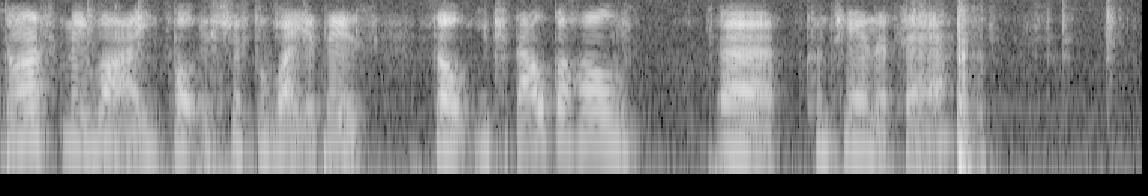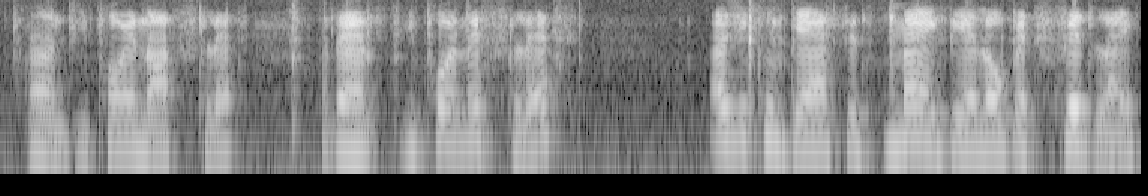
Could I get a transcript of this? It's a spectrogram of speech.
Don't ask me why, but it's just the way it is. So you put alcohol uh, container there. And you pour in that slit. And then you pour in this slit. As you can guess it may be a little bit fiddly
